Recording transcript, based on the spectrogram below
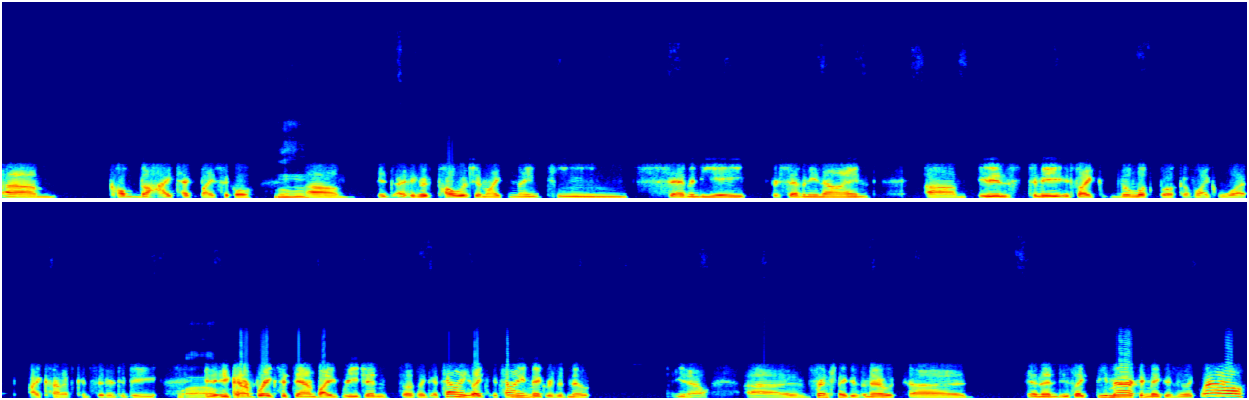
um, called The High Tech Bicycle. Mm-hmm. Um, it, I think it was published in like 1978 or 79 um, it is to me it's like the lookbook of like what I kind of consider to be. Wow. It, it, kind of breaks it down by region. So it's like Italian, like Italian makers of note, you know, uh, French makers of note, uh, and then it's like the American makers are like, well,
